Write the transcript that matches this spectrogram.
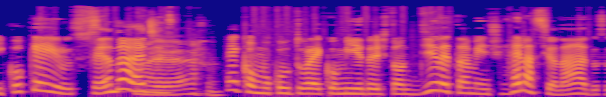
e coqueiros. Verdade. É. É como cultura e comida estão diretamente relacionados,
